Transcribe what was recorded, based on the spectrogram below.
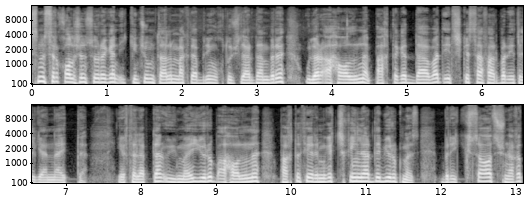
Ismi sir qolishini so'ragan ikkinchi umumta'lim maktabining o'qituvchilaridan biri ular aholini paxtaga da'vat etishga safarbar etilganini aytdi. Ertalabdan uyma uy yurib aholini paxta terimiga chiqinglar deb yuribmiz. Bir ikki soat shunaqa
